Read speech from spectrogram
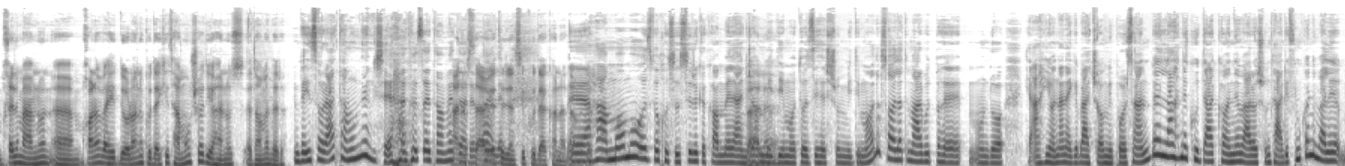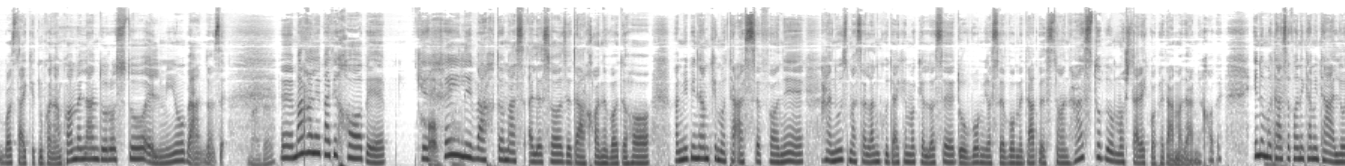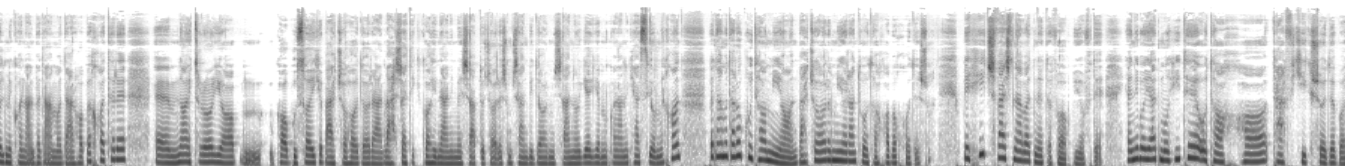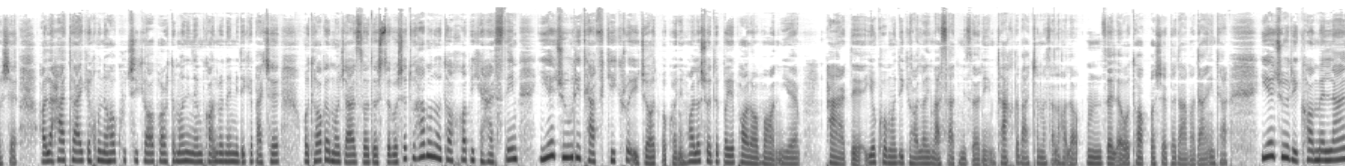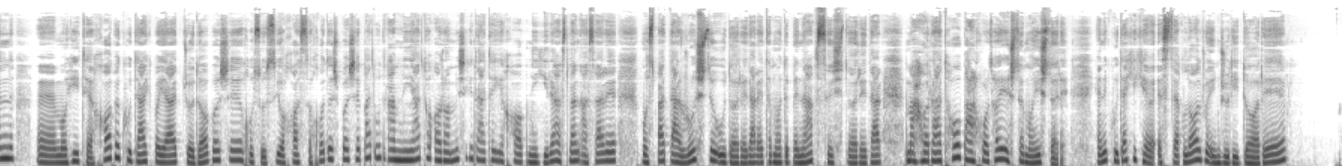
خیلی ممنون. خانم وحید دوران کودکی تموم شد یا هنوز ادامه داره؟ به این سرعت تموم نمیشه. هنوز ادامه هنوز داره. تربیت بله. جنسی کودکان ادامه داره. حمام و عضو خصوصی رو که کامل انجام بله. میدیم و توضیحش رو میدیم. حالا سوالات مربوط به اون رو که احیانا اگه بچه ها می‌پرسن به لحن کودکانه براشون تعریف می‌کنیم ولی باز تاکید می‌کنم کاملا درست و علمی و به اندازه. بله. مرحله بعدی خوابه. که خواب. خیلی وقتا مسئله ساز در خانواده ها و می‌بینم که متاسفانه هنوز مثلا کودک ما کلاس دوم یا سوم دبستان هست و به مشترک با پدر مادر میخوابه. اینو متاسفانه کمی تعلل می‌کنن پدر مادرها به خاطر نایترور یا م، کابوسایی که بچه ها دارن وحشتی که گاهی در نیمه شب دچارش میشن بیدار میشن و گریه می‌کنن و کسی رو می‌خوان پدر مادرها کوتاه میان بچه ها رو میارن تو اتاق خواب خودشون. به هیچ وجه نباید اتفاق بیفته. یعنی باید محیط اتاقها تفکیک شده باشه. حالا حتی اگه خونه ها کوچیک آپارتمان این امکان رو نمیده که بچه اتاق مجزا داشته باشه تو همون اتاق خوابی که هستیم یه جوری تفکیک رو ایجاد بکنیم. حالا شده با یه پاراوان یه پرده یه کمدی که حالا این وسط می‌ذاریم. تخت بچه مثلا حالا اون زل اتاق باشه پدر مادر این تر یه جوری کاملا محیط خواب کودک باید جدا باشه خصوصی و خاص خودش باشه. بعد اون امنیت و آرامشی که در طی خواب می‌گیره اصلا اثر مثبت در رشد او داره در اعتماد به نفسش داره. در مهارت ها و برخورد های اجتماعیش داره. یعنی کودکی که استقلال رو اینجوری داره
